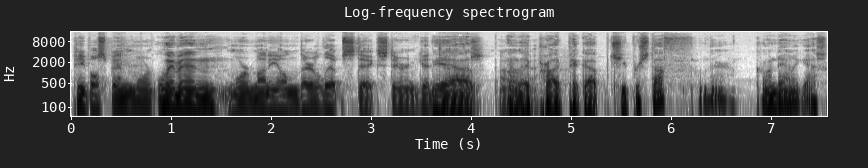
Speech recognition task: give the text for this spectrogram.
People spend more women, more money on their lipsticks during good yeah, times. I and don't they probably pick up cheaper stuff when they're going down, I guess.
